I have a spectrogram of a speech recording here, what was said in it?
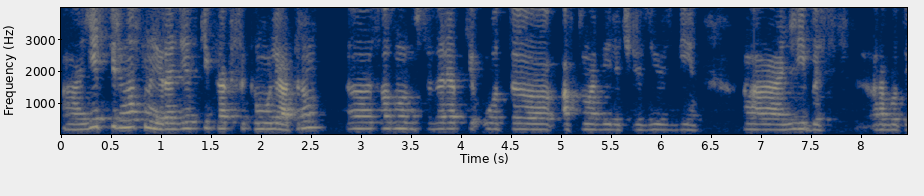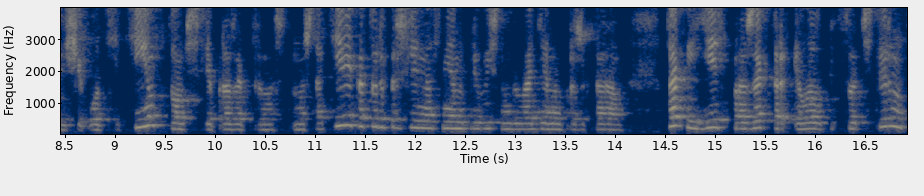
А, есть переносные розетки, как с аккумулятором, э, с возможностью зарядки от э, автомобиля через USB, а, либо работающие от сети, в том числе прожекторы на штативе, которые пришли на смену привычным галогенным прожекторам, так и есть прожектор LL514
